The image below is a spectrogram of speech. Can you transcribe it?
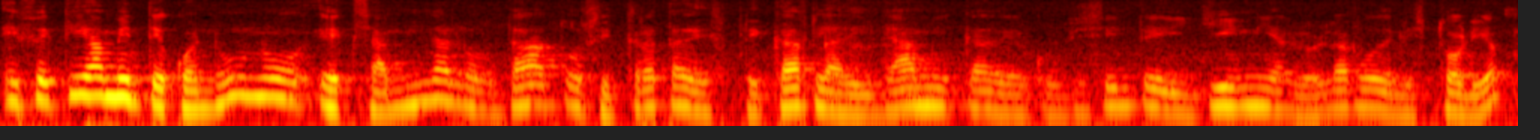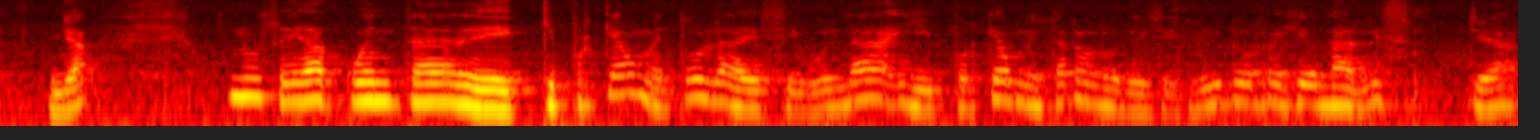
Efectivamente, cuando uno examina los datos y trata de explicar la dinámica del coeficiente de Gini a lo largo de la historia, ¿ya? Uno se da cuenta de que por qué aumentó la desigualdad y por qué aumentaron los desequilibrios regionales, ya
